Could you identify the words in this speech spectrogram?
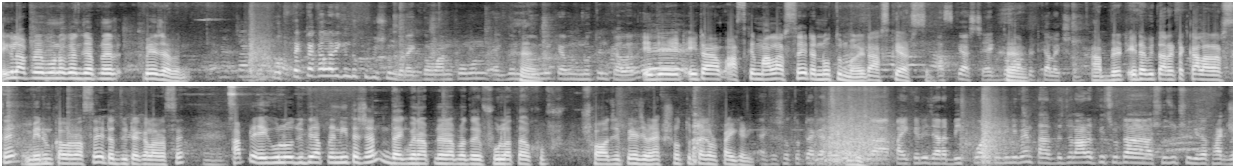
এগুলো আপনার মনে করেন যে আপনার পেয়ে যাবেন। প্রত্যেকটা কালারই কিন্তু খুবই সুন্দর একদম আনকমন একদম হ্যাঁ। ইউনিক এবং নতুন কালার এই যে এটা আজকে মাল আসছে এটা নতুন মাল এটা আজকে আসছে। আজকে আসছে একদম হ্যাঁ। আপডেট কালেকশন আপডেট এটা ভিতর আরেকটা কালার আছে মেরুন কালার আছে এটা দুইটা কালার আছে। আপনি এগুলো যদি আপনি নিতে চান দেখবেন আপনার আপনাদের ফুল হাতা খুব সহজে পেয়ে যাবেন একশো সত্তর টাকার পাইকারি। একশো সত্তর টাকা পাইকারি যারা বিগ কোয়ান্টিটি নেবেন তাদের জন্য আরও কিছুটা সুযোগ সুবিধা থাকবে।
